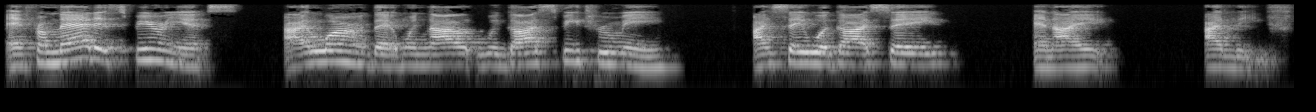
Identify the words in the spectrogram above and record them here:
And from that experience, I learned that when I, when God speak through me, I say what God say and I, I leave.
